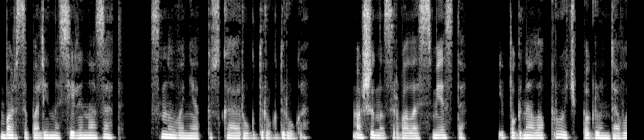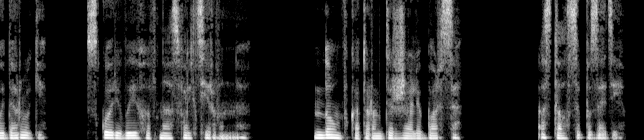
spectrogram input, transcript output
Барс и Полина сели назад, снова не отпуская рук друг друга. Машина сорвалась с места и погнала прочь по грунтовой дороге, вскоре выехав на асфальтированную. Дом, в котором держали Барса, остался позади.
